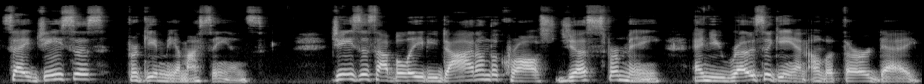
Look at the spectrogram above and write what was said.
Say, Jesus, forgive me of my sins. Jesus, I believe you died on the cross just for me and you rose again on the third day.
